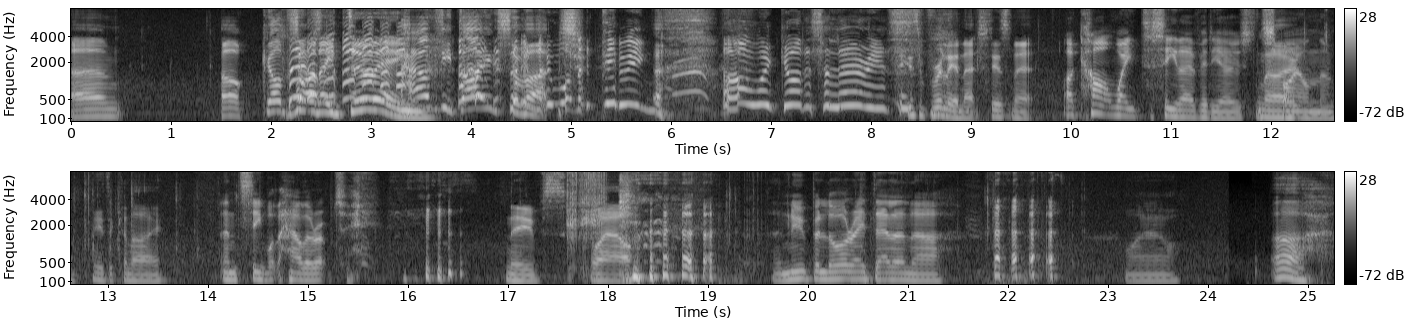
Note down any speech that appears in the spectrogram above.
Um. Oh God! What are they doing? How's he dying so I don't know much? what they're doing. oh my god, it's hilarious. It's brilliant, actually, isn't it? I can't wait to see their videos and No. spy on them Neither can I. and see what the hell they're up to. Noobs. Wow. The new Belore Delana. wow. Ah.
